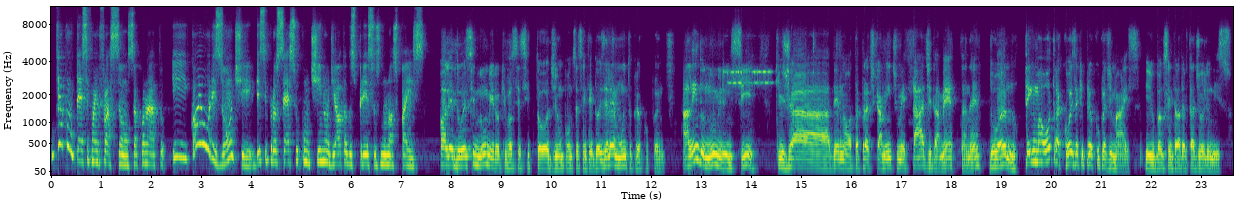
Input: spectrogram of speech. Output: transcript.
O que acontece com a inflação, Saconato? E qual é o horizonte desse processo contínuo de alta dos preços no nosso país? Olha, Edu, esse número que você citou de 1,62, ele é muito preocupante. Além do número em si, que já denota praticamente metade da meta, né, do ano, tem uma outra coisa que preocupa demais, e o Banco Central deve estar de olho nisso.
